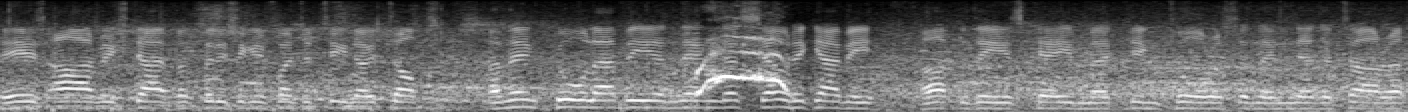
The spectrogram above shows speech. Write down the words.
is Irish Stout, but finishing in front of Tino Tops. And then Cool Abbey, and then the Celtic Abbey. After these came uh, King Taurus and then Nethertara.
